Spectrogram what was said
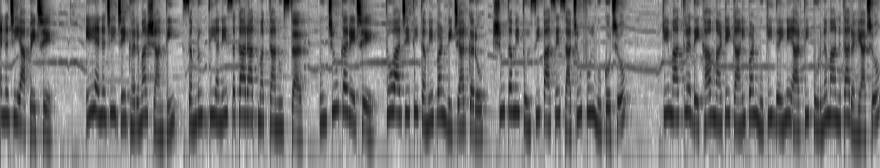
એનર્જી આપે છે. એ એનર્જી જે ઘરમાં શાંતિ, સમૃદ્ધિ અને સકારાત્મકતાનું સ્તર ઊંચું કરે છે. તો આજેથી તમે પણ વિચાર કરો, શું તમે તુલસી પાસે સાચું ફૂલ મૂકો છો? કે માત્ર દેખાવ માટે કાંઈ પણ મૂકી દઈને આરતી પૂર્ણ માનતા રહ્યા છો?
